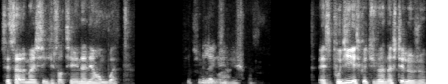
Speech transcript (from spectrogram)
C'est ça, la Majestic est sortie l'année dernière en boîte. C'est là que j'ai vu, je pense. Et Spoody, est-ce que tu veux en acheter le jeu?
